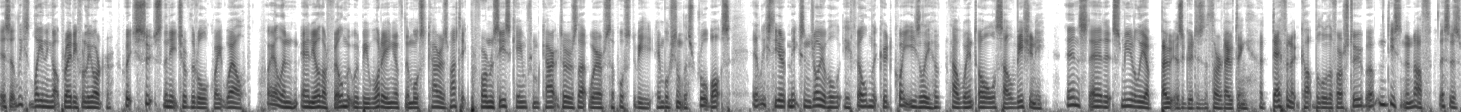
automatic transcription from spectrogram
is at least lining up ready for the order, which suits the nature of the role quite well. While in any other film it would be worrying if the most charismatic performances came from characters that were supposed to be emotionless robots, at least here it makes enjoyable a film that could quite easily have, have went all salvation-y. Instead, it's merely about as good as the third outing. A definite cut below the first two, but decent enough. This is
